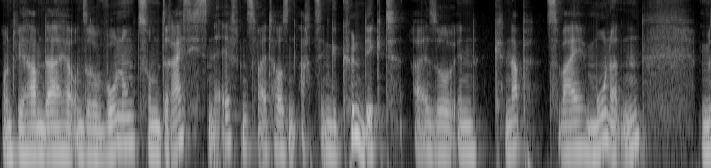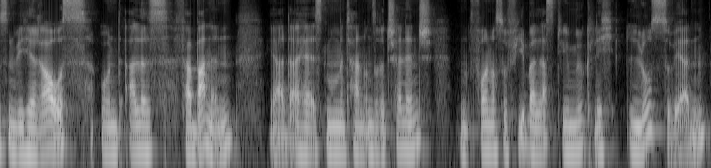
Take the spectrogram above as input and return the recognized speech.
Und wir haben daher unsere Wohnung zum 30.11.2018 gekündigt. Also in knapp zwei Monaten müssen wir hier raus und alles verbannen. Ja, daher ist momentan unsere Challenge, vor noch so viel Ballast wie möglich loszuwerden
